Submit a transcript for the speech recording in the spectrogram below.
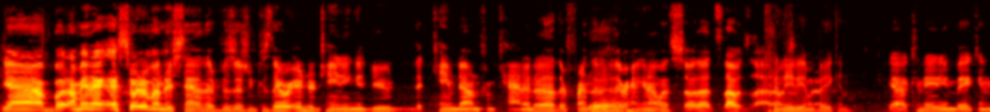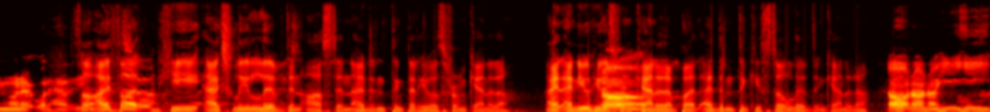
yeah, but I mean, I, I sort of understand their position because they were entertaining a dude that came down from Canada, their friend that they were hanging out with. So that's that was that. That was Canadian bacon. Yeah, Canadian bacon, what what have you. So I thought So- he actually lived in Austin. I didn't think that he was from Canada. I, I knew he was No. from Canada, but I didn't think he still lived in Canada. Oh no no he he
